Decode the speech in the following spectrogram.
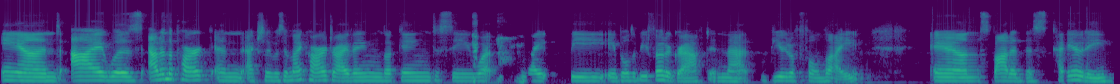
And I was out in the park and actually was in my car driving, looking to see what might be able to be photographed in that beautiful light and spotted this coyote.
